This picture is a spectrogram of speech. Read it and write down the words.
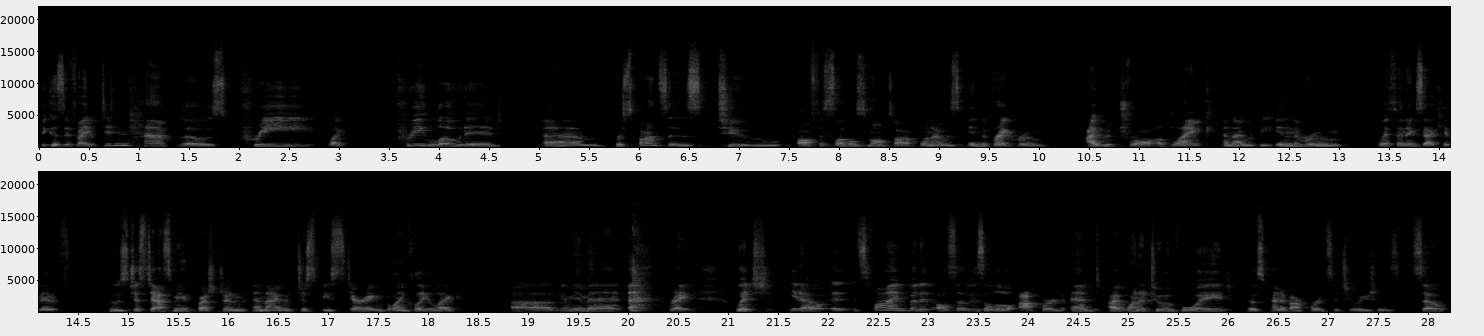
Because if I didn't have those pre, like, preloaded um, responses to office level small talk when I was in the break room, I would draw a blank and I would be in the room with an executive who's just asked me a question and I would just be staring blankly like, uh, give me a minute, right? Which, you know, it's fine, but it also is a little awkward. And I wanted to avoid those kind of awkward situations. So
